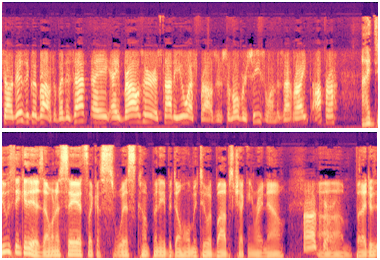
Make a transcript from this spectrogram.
so it is a good browser. But is that a, a browser? It's not a U.S. browser. It's an overseas one. Is that right? Opera. I do think it is. I want to say it's like a Swiss company, but don't hold me to it. Bob's checking right now. Okay. Um, but I do.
